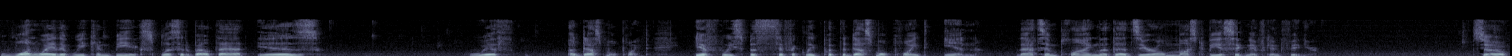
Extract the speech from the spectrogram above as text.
one way that we can be explicit about that is with a decimal point. If we specifically put the decimal point in that's implying that that zero must be a significant figure. So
